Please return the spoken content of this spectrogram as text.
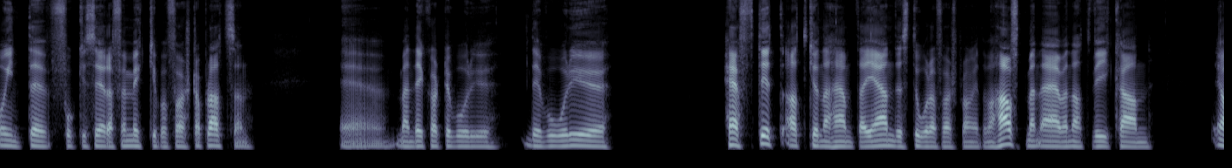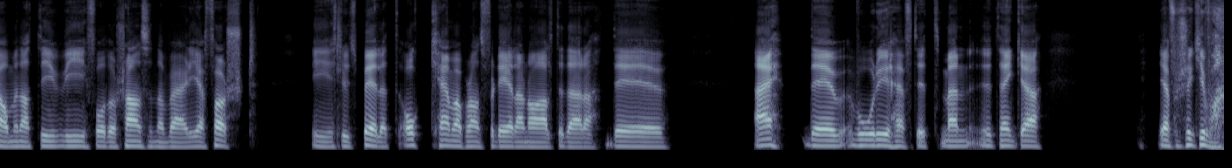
och inte fokusera för mycket på första platsen. Eh, men det är klart, det vore ju. Det vore ju. Häftigt att kunna hämta igen det stora försprånget de har haft, men även att vi kan. Ja, men att vi får då chansen att välja först i slutspelet och hemmaplansfördelarna och allt det där. Det. Nej, det vore ju häftigt, men nu tänker jag jag försöker vara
